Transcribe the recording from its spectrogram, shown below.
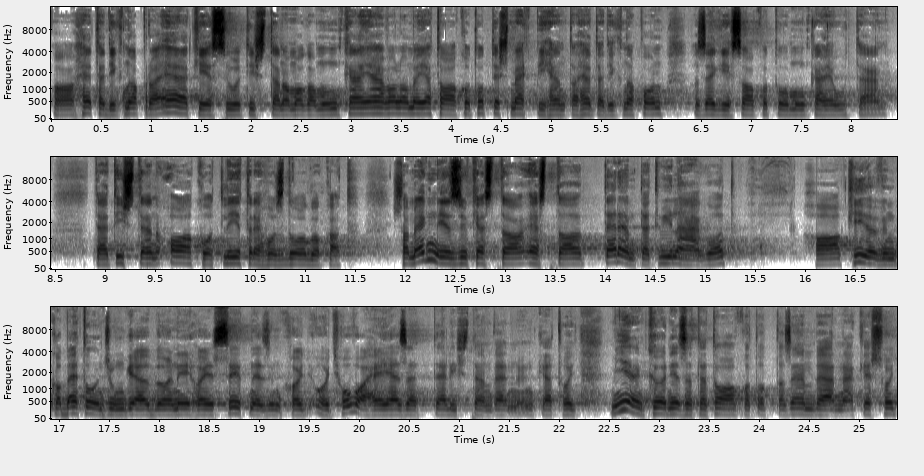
a hetedik napra elkészült Isten a maga munkájával, amelyet alkotott, és megpihent a hetedik napon az egész alkotó munkája után. Tehát Isten alkot, létrehoz dolgokat. És ha megnézzük ezt a, ezt a teremtett világot, ha kijövünk a betondzsungelből néha, és szétnézünk, hogy, hogy hova helyezett el Isten bennünket, hogy milyen környezetet alkotott az embernek, és hogy,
